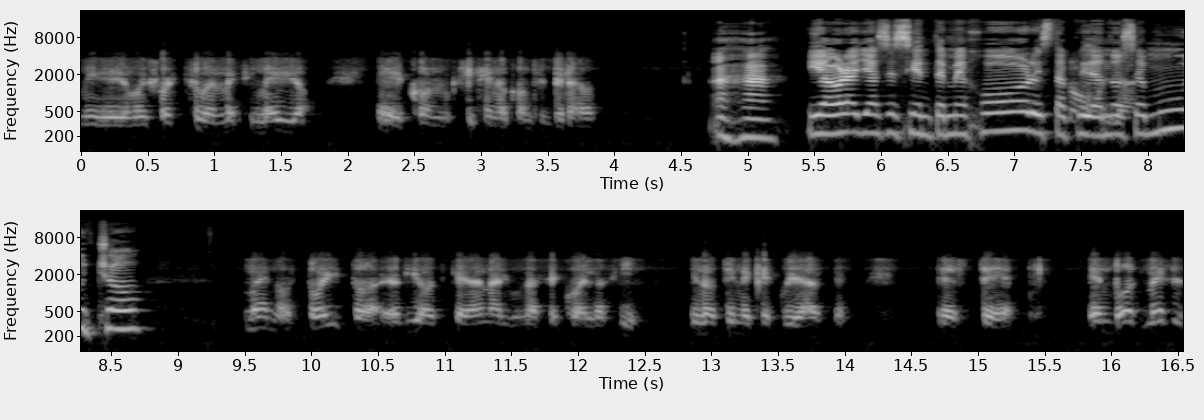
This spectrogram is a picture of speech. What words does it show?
me dio muy fuerte, estuve mes y medio eh, con oxígeno concentrado. Ajá, y ahora ya se siente mejor, está cuidándose mucho. Bueno, estoy todavía, quedan algunas secuelas y y no tiene que cuidarse. Este, en dos meses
